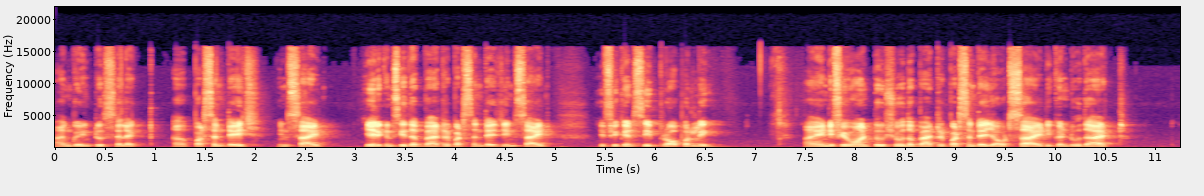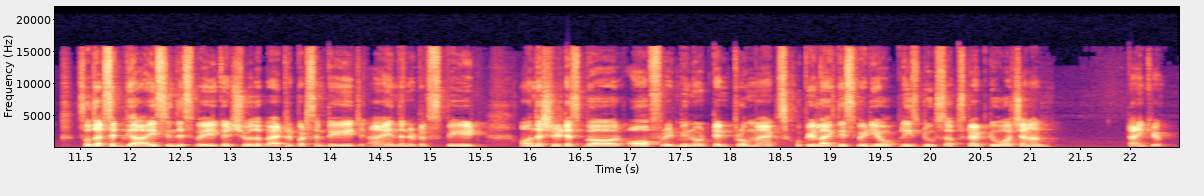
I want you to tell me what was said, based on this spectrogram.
I'm going to select a percentage inside. Here you can see the battery percentage inside if you can see properly. And if you want to show the battery percentage outside you can do that so that's it guys. In this way you can show the battery percentage and the network speed on the status bar of Redmi Note 10 Pro Max. Hope you like this video. Please do subscribe to our channel. Thank you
